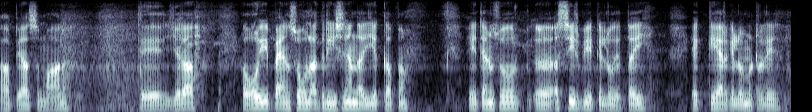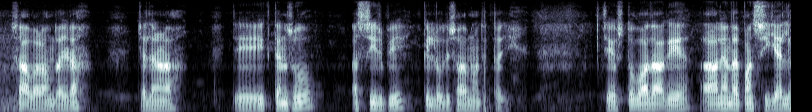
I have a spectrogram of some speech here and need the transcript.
ਆ ਪਿਆ ਸਮਾਨ ਤੇ ਜਿਹੜਾ ਉਹ ਹੀ ਪੈਨਸੋਲ ਦਾ ਗਰੀਸ ਲਿਆਂਦਾ ਜੀ ਇੱਕ ਆਪਾਂ। ਇਹ 300 80 ਰੁਪਏ ਕਿਲੋ ਦਿੱਤਾ ਜੀ। 1000 ਕਿਲੋਮੀਟਰ ਦੇ ਹਿਸਾਬ ਵਾਲਾ ਹੁੰਦਾ ਜਿਹੜਾ ਚੱਲਣ ਵਾਲਾ ਤੇ ਇੱਕ 380 ਰੁਪਏ ਕਿਲੋ ਦੇ ਹਿਸਾਬ ਨਾਲ ਦਿੱਤਾ ਜੀ। ਤੇ ਉਸ ਤੋਂ ਬਾਅਦ ਆ ਗਏ ਆ ਲਿਆਂਦਾ ਆਪਾਂ ਸੀਐਲ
